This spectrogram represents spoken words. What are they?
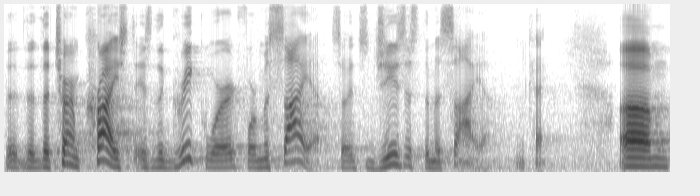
The, the, the, term Christ is the Greek word for Messiah, so it's Jesus the Messiah. Okay? Um,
